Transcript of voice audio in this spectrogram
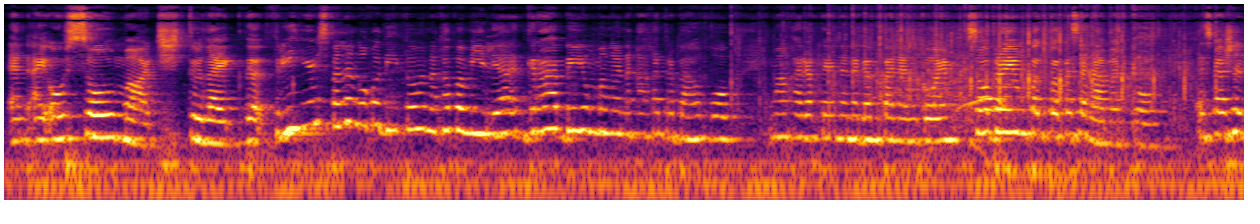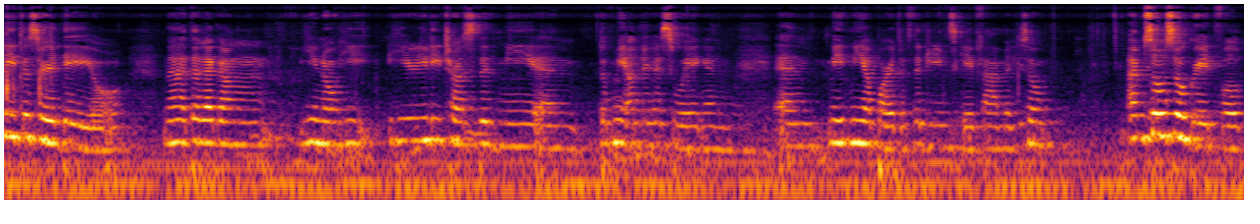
And I owe so much to like the three years pa lang ako dito, nakapamilya. At grabe yung mga nakakatrabaho ko, yung mga karakter na nagampanan ko. And sobra yung pagpapasalamat ko. Especially to Sir Deo na talagang you know he he really trusted me and took me under his wing and and made me a part of the Dreamscape family. So I'm so so grateful.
